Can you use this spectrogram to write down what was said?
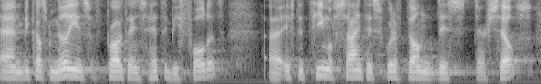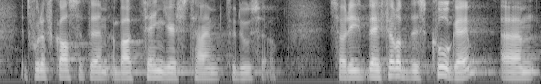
and because millions of proteins had to be folded, uh, if the team of scientists would have done this themselves, it would have costed them about 10 years' time to do so. So they, they developed this cool game, um,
